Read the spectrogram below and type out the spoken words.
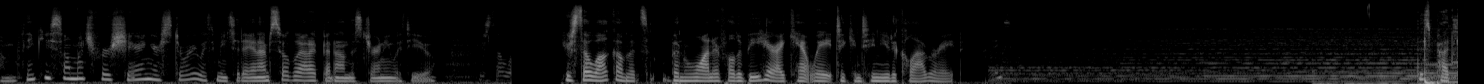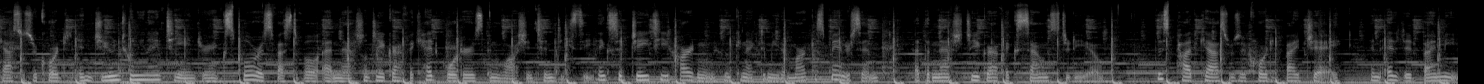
um, thank you so much for sharing your story with me today. And I'm so glad I've been on this journey with you. You're so, You're so welcome. It's been wonderful to be here. I can't wait to continue to collaborate. This podcast was recorded in June 2019 during Explorers Festival at National Geographic headquarters in Washington, D.C. Thanks to JT Harden, who connected me to Marcus Manderson at the National Geographic Sound Studio. This podcast was recorded by Jay and edited by me.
